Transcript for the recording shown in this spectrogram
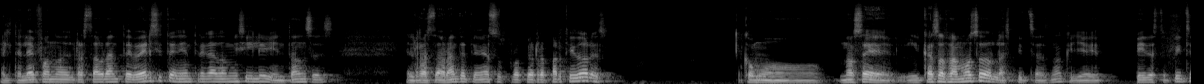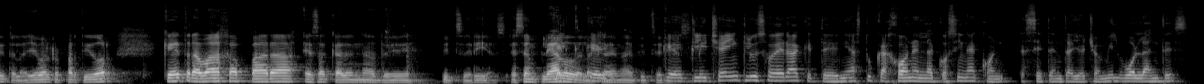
el teléfono del restaurante, ver si tenía entrega a domicilio y entonces el restaurante tenía sus propios repartidores. Como, no sé, el caso famoso, las pizzas, ¿no? Que lle- pides tu pizza y te la lleva el repartidor que trabaja para esa cadena de pizzerías. Es empleado de la cadena de pizzerías. Que el cliché incluso era que tenías tu cajón en la cocina con 78 mil volantes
